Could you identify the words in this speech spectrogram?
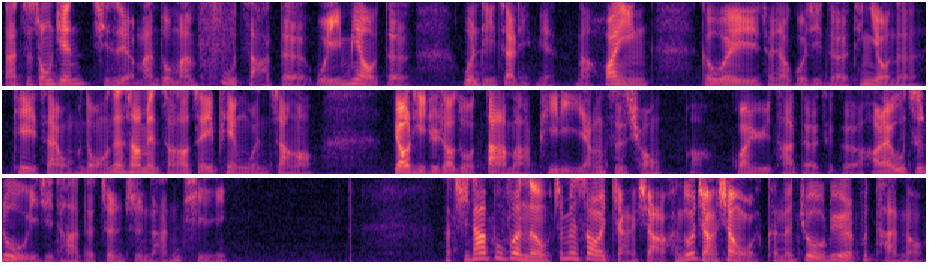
但这中间其实有蛮多蛮复杂的微妙的问题在里面。那欢迎各位转角国际的听友呢，可以在我们的网站上面找到这一篇文章哦，标题就叫做《大马霹雳杨紫琼》啊，关于他的这个好莱坞之路以及他的政治难题。那其他部分呢？我这边稍微讲一下，很多奖项我可能就略而不谈哦。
